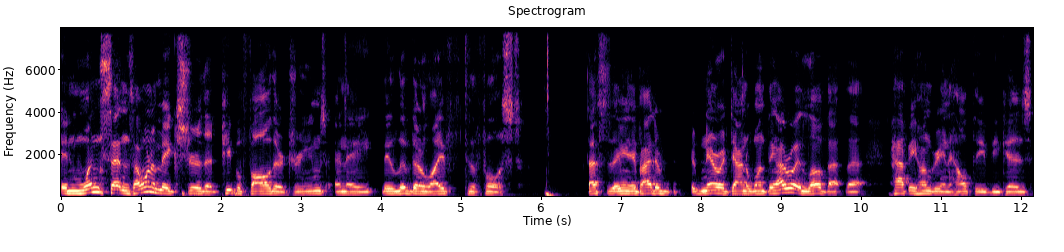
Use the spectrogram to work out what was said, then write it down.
In one sentence, I want to make sure that people follow their dreams and they they live their life to the fullest. That's I mean, if I had to narrow it down to one thing, I really love that that happy, hungry, and healthy because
